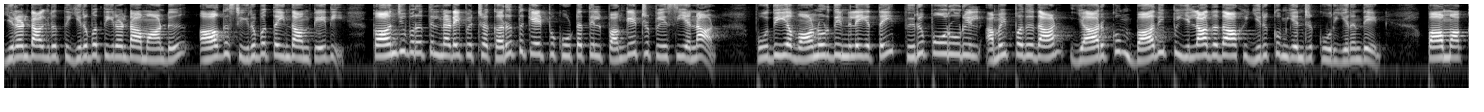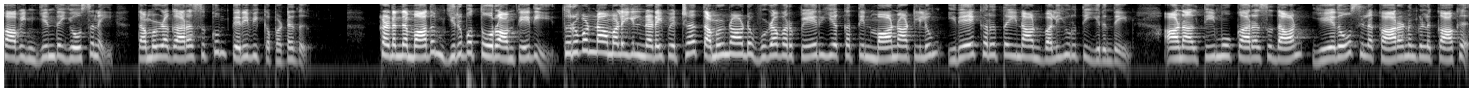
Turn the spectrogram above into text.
இரண்டாயிரத்து இருபத்தி இரண்டாம் ஆண்டு ஆகஸ்ட் இருபத்தைந்தாம் தேதி காஞ்சிபுரத்தில் நடைபெற்ற கருத்து கேட்பு கூட்டத்தில் பங்கேற்று பேசிய நான் புதிய வானூர்தி நிலையத்தை திருப்போரூரில் அமைப்பதுதான் யாருக்கும் பாதிப்பு இல்லாததாக இருக்கும் என்று கூறியிருந்தேன். பாமகவின் இந்த யோசனை தமிழக அரசுக்கும் தெரிவிக்கப்பட்டது. கடந்த மாதம் இருபத்தோராம் தேதி திருவண்ணாமலையில் நடைபெற்ற தமிழ்நாடு உழவர் பேரியக்கத்தின் மாநாட்டிலும் இதே கருத்தை நான் வலியுறுத்தியிருந்தேன். ஆனால் திமுக அரசுதான் ஏதோ சில காரணங்களுக்காக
